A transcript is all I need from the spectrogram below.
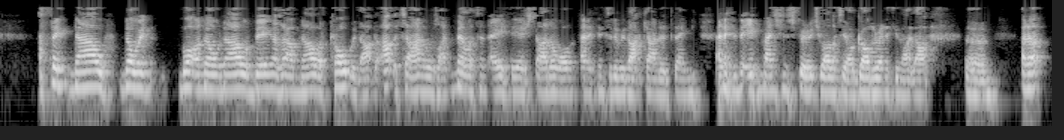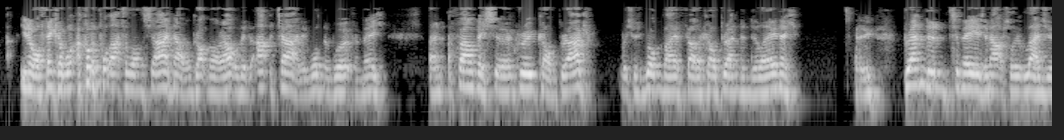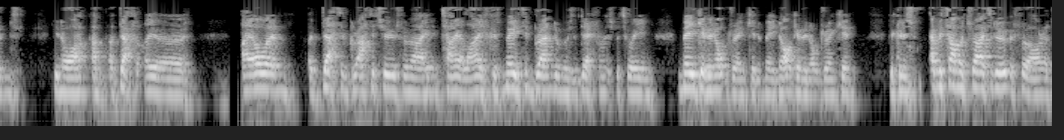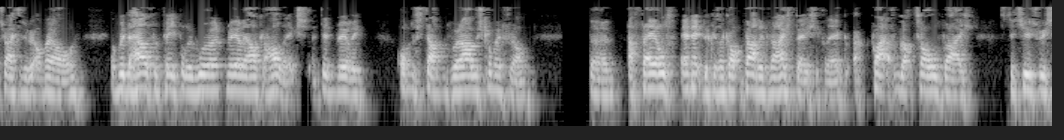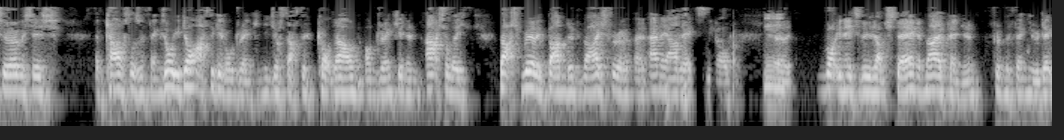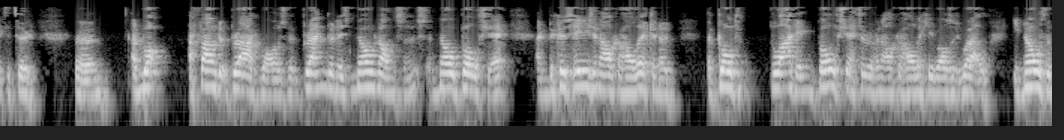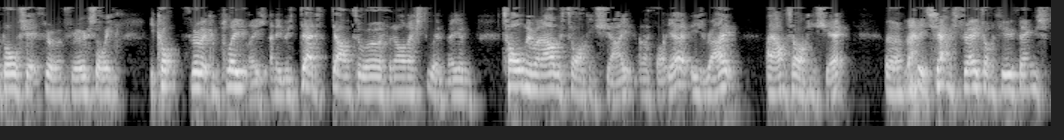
I think now, knowing what I know now and being as I am now, I'd cope with that. But at the time, I was like militant atheist. I don't want anything to do with that kind of thing. Anything that even mentions spirituality or God or anything like that. Um, and I, you know, I think I, w- I could have put that to one side now and got more out of it. But at the time, it wouldn't have worked for me. And I found this uh, group called Bragg, which was run by a fella called Brendan Delaney. Who, Brendan to me is an absolute legend. You know, I, I, I definitely, uh, I owe him a debt of gratitude for my entire life because meeting Brendan was the difference between me giving up drinking and me not giving up drinking. Because every time I tried to do it before and I tried to do it on my own and with the help of people who weren't really alcoholics and didn't really understand where I was coming from, um, I failed in it because I got bad advice basically. I, I quite often got told by statutory services and counsellors and things, oh, you don't have to give up drinking, you just have to cut down on drinking. And actually, that's really bad advice for any addict, you know. Yeah. Uh, what you need to do is abstain, in my opinion, from the thing you're addicted to. Um, and what I found at Bragg was that Brendan is no nonsense and no bullshit. And because he's an alcoholic and a, a good blagging bullshitter of an alcoholic he was as well, he knows the bullshit through and through. So he, he cut through it completely and he was dead down to earth and honest with me and told me when I was talking shite. And I thought, yeah, he's right. I am talking shit. Um, and he set me straight on a few things.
